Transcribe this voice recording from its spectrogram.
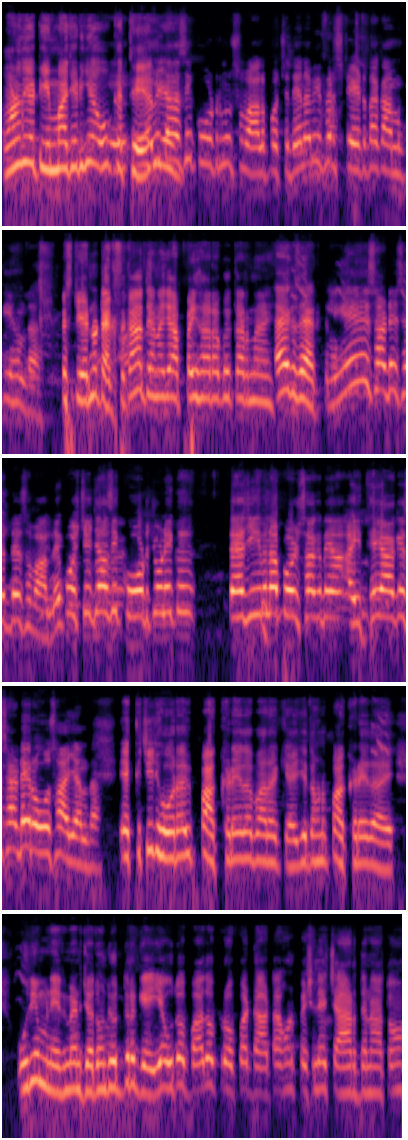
ਉਹਨਾਂ ਦੀਆਂ ਟੀਮਾਂ ਜਿਹੜੀਆਂ ਉਹ ਕਿੱਥੇ ਆ ਇਹ ਵੀ ਤਾਂ ਅਸੀਂ ਕੋਰਟ ਨੂੰ ਸਵਾਲ ਪੁੱਛਦੇ ਆ ਨਾ ਵੀ ਫਿਰ ਸਟੇਟ ਦਾ ਕੰਮ ਕੀ ਹੁੰਦਾ? ਸਟੇਟ ਨੂੰ ਟੈਕਸ ਕਾ ਦੇਣਾ ਜਾਂ ਆਪਾਂ ਹੀ ਸਾਰਾ ਕੁਝ ਕਰਨਾ ਹੈ? ਐਗਜ਼ੈਕਟਲੀ ਇਹ ਸਾਡੇ ਸਿੱਧੇ ਸਵਾਲ ਨੇ। ਕੁਝ ਚੀਜ਼ਾਂ ਅਸੀਂ ਕੋਰਟ ਚੋਂ ਇੱਕ ਤਹਿਜੀਬ ਨਾਲ ਪੁੱਛ ਸਕਦੇ ਆ ਇੱਥੇ ਆ ਕੇ ਸਾਡੇ ਰੋਸ ਆ ਜਾਂਦਾ। ਇੱਕ ਚੀਜ਼ ਹੋਰ ਹੈ ਵੀ ਭਾਖੜੇ ਦਾ ਬਾਰੇ ਕਿਹਾ ਜਿੱਦਾਂ ਹੁਣ ਭਾਖੜੇ ਦਾ ਹੈ। ਉਹਦੀ ਮੈਨੇਜਮੈਂਟ ਜਦੋਂ ਦੀ ਉਧਰ ਗਈ ਹੈ ਉਦੋਂ ਬਾਅਦ ਉਹ ਪ੍ਰੋਪਰ ਡਾਟਾ ਹੁਣ ਪਿਛਲੇ 4 ਦਿਨਾਂ ਤੋਂ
